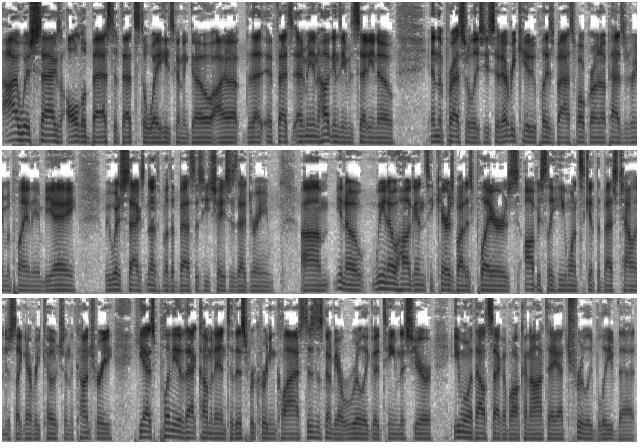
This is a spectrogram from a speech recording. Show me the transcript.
I wish Sags all the best if that's the way he's going to go. I uh, that if that's I mean Huggins even said, you know, in the press release, he said every kid who plays basketball growing up has a dream of playing the NBA. We wish Sags nothing but the best as he chases that dream. Um, you know, we know Huggins, he cares about his players. Obviously, he wants to get the best talent just like every coach in the country. He has plenty of that coming into this recruiting class. This is going to be a really good team this year, even without Sagaba Konate. I truly believe that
